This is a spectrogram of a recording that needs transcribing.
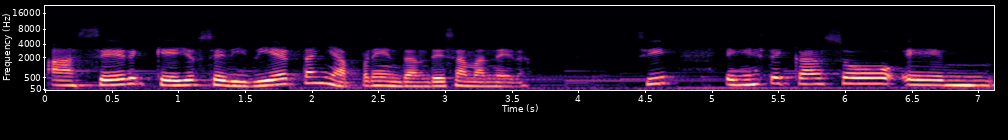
hacer que ellos se diviertan y aprendan de esa manera. ¿sí? En este caso, em,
